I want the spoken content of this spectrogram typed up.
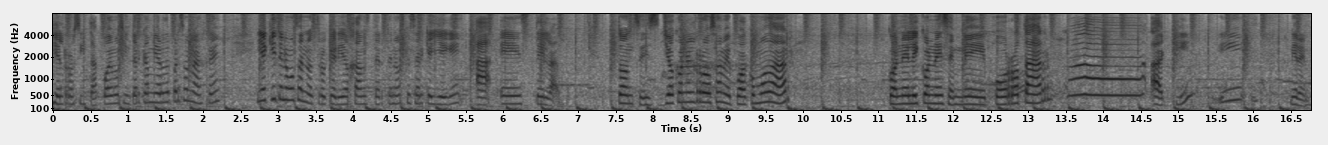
y el rosita. Podemos intercambiar de personaje. Y aquí tenemos a nuestro querido hámster. Tenemos que hacer que llegue a este lado. Entonces, yo con el rosa me puedo acomodar. Con L y con S me puedo rotar. Ah, aquí. Y miren,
